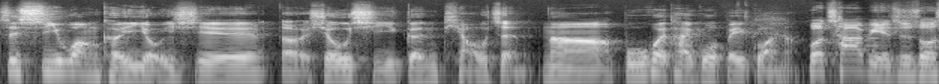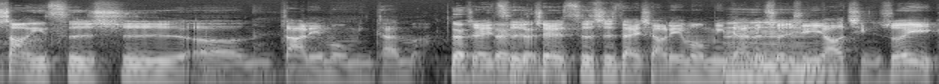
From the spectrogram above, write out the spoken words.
是希望可以有一些呃休息跟调整，那不会太过悲观啊。不过差别是说，上一次是呃大联盟名单嘛，对，这一次这一次是在小联盟名单的顺序邀请，嗯、所以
